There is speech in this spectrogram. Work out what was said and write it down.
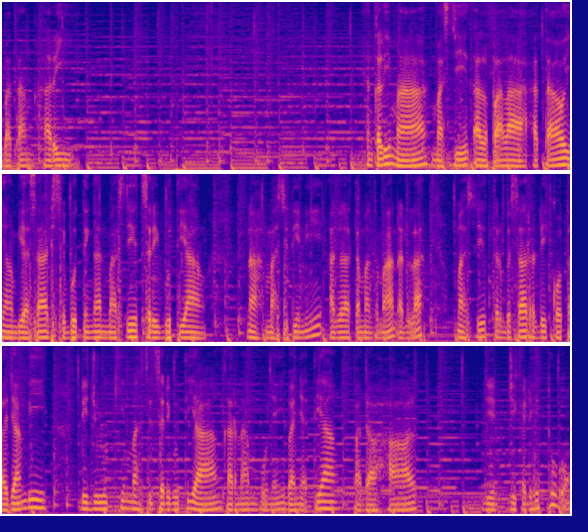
Batanghari. Yang kelima, Masjid Al-Falah atau yang biasa disebut dengan Masjid Seribu Tiang. Nah, masjid ini adalah teman-teman adalah masjid terbesar di kota Jambi. Dijuluki Masjid Seribu Tiang karena mempunyai banyak tiang, padahal jika dihitung,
